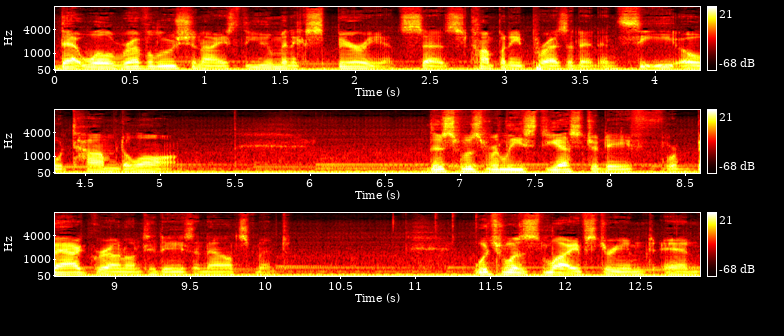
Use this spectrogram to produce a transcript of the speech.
that will revolutionize the human experience, says company president and CEO Tom DeLonge. This was released yesterday for background on today's announcement, which was live streamed and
